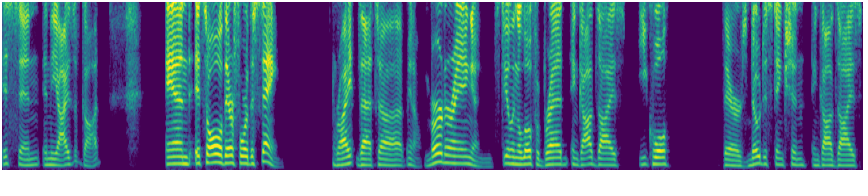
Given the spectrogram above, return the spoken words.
is sin in the eyes of God. And it's all therefore the same, right? That, uh, you know, murdering and stealing a loaf of bread in God's eyes equal. There's no distinction in God's eyes.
